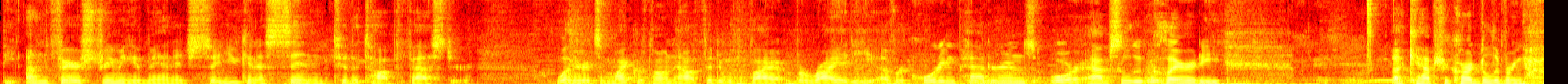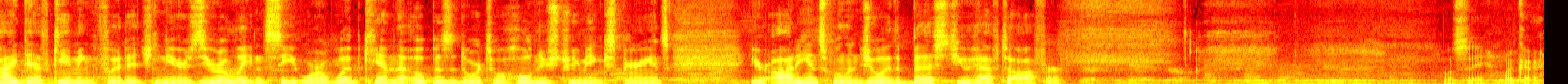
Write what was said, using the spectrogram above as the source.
the unfair streaming advantage so you can ascend to the top faster. Whether it's a microphone outfitted with a variety of recording patterns or absolute clarity, a capture card delivering high def gaming footage near zero latency, or a webcam that opens the door to a whole new streaming experience, your audience will enjoy the best you have to offer. Let's see. Okay.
